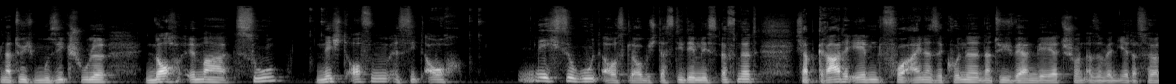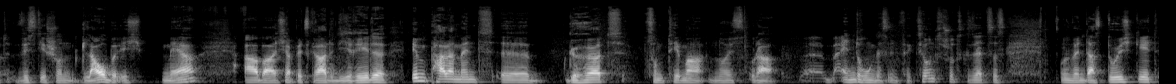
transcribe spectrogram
Natürlich Musikschule noch immer zu, nicht offen. Es sieht auch nicht so gut aus, glaube ich, dass die demnächst öffnet. Ich habe gerade eben vor einer Sekunde, natürlich werden wir jetzt schon, also wenn ihr das hört, wisst ihr schon, glaube ich, mehr. Aber ich habe jetzt gerade die Rede im Parlament äh, gehört zum Thema neues oder äh, Änderung des Infektionsschutzgesetzes. Und wenn das durchgeht,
